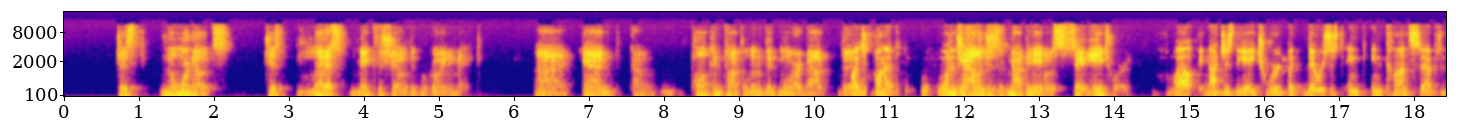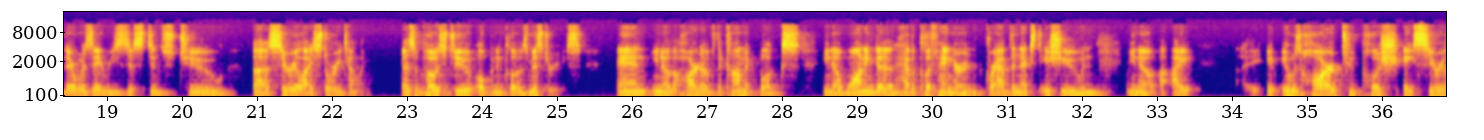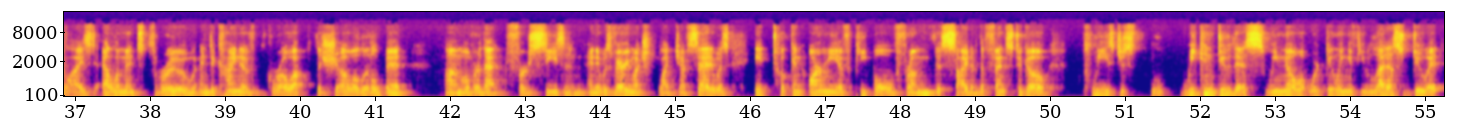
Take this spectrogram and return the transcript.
Just no more notes. Just let us make the show that we're going to make. Uh, and uh, Paul can talk a little bit more about the. I just want to one the of the challenges of not being able to say the H word. Well, not just the H word, but there was just in, in concept, there was a resistance to uh, serialized storytelling as opposed to open and closed mysteries. And, you know, the heart of the comic books, you know, wanting to have a cliffhanger and grab the next issue. And, you know, I, it, it was hard to push a serialized element through and to kind of grow up the show a little bit um, over that first season. And it was very much like Jeff said, it was, it took an army of people from this side of the fence to go, please just, we can do this. We know what we're doing. If you let us do it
